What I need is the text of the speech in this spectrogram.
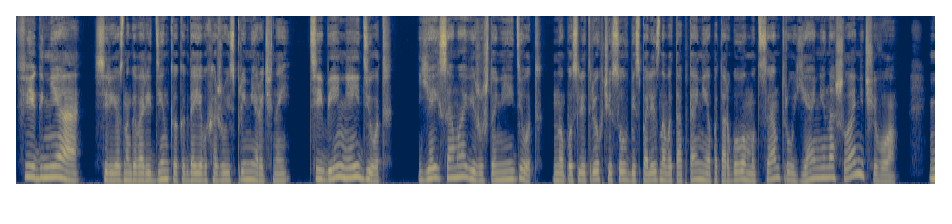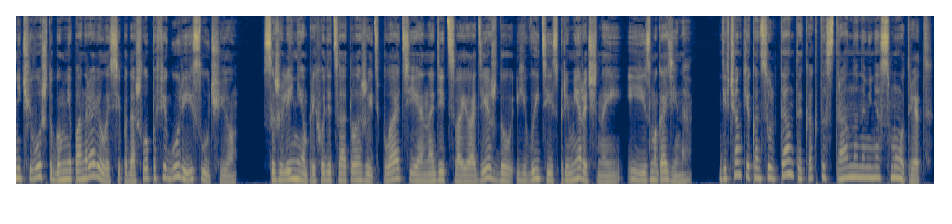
«Фигня!» — серьезно говорит Динка, когда я выхожу из примерочной. «Тебе не идет. Я и сама вижу, что не идет, но после трех часов бесполезного топтания по торговому центру я не нашла ничего. Ничего, чтобы мне понравилось и подошло по фигуре и случаю. С сожалением приходится отложить платье, надеть свою одежду и выйти из примерочной и из магазина. Девчонки-консультанты как-то странно на меня смотрят.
